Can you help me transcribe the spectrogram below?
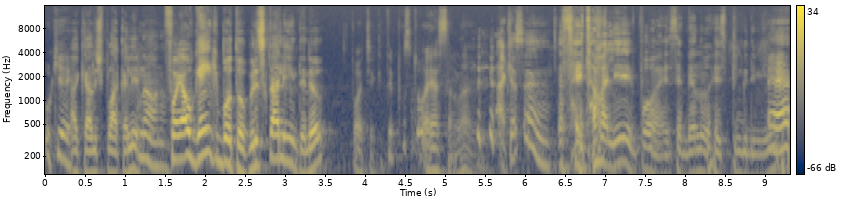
O quê? Aquelas placas ali? Não, não. Foi alguém que botou, por isso que tá ali, entendeu? Pô, tinha que ter posto essa lá. Ah, que essa... Essa aí tava ali, porra, recebendo um respingo de milho. É.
